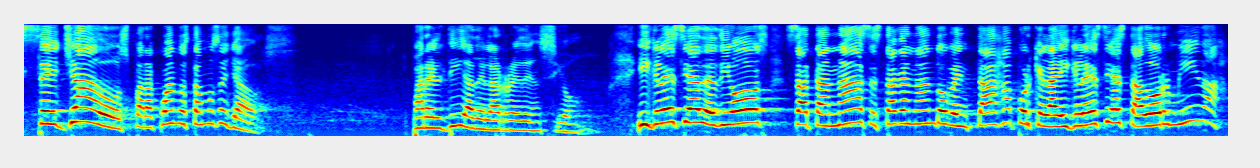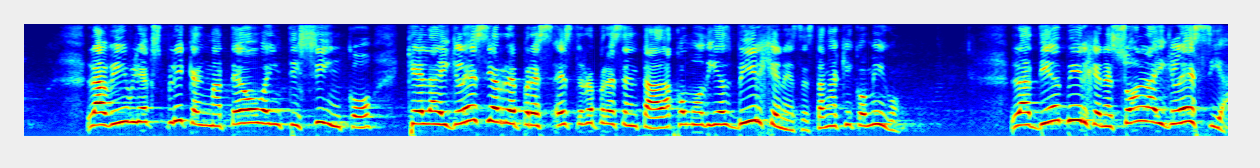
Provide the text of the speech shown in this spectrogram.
Sellados. ¿Para cuándo estamos sellados? Para el día de la redención. Iglesia de Dios, Satanás está ganando ventaja porque la iglesia está dormida. La Biblia explica en Mateo 25 que la iglesia es representada como diez vírgenes. ¿Están aquí conmigo? Las diez vírgenes son la iglesia,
